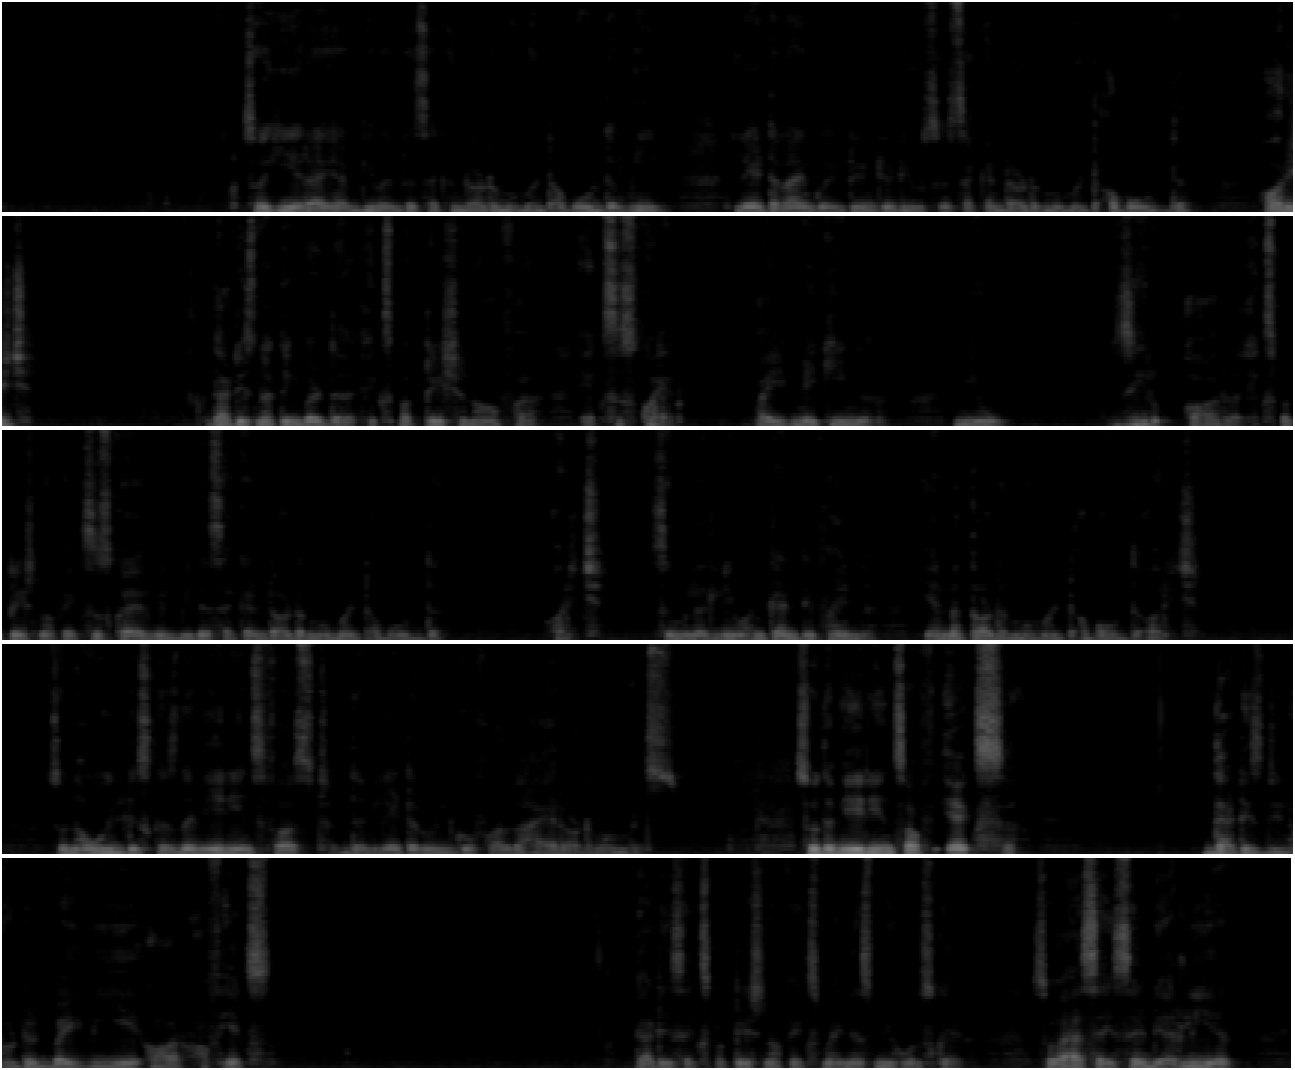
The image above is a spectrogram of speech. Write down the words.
So, here I have given the second order moment about the mean Later I am going to introduce a second order moment about the origin that is nothing but the expectation of uh, x square by making uh, mu 0 or expectation of x square will be the second order moment about the origin. Similarly, one can define nth order moment about the origin. So, now we will discuss the variance first then later we will go for the higher order moments. So, the variance of x that is denoted by VAR of x that is expectation of x minus mu whole square. So, as I said earlier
